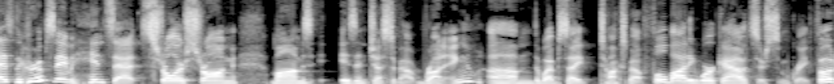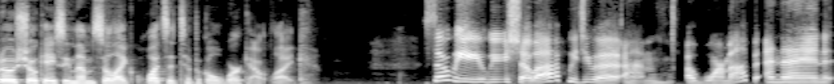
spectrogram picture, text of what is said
as the group's name hints at, stroller strong moms isn't just about running. Um, the website talks about full body workouts. There's some great photos showcasing them. So like, what's a typical workout like? So we we show up, we do a um, a warm up, and then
